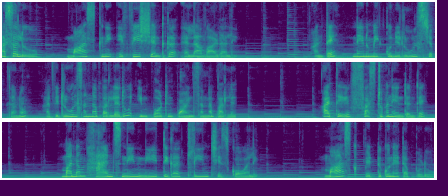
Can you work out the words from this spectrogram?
అసలు మాస్క్ని ఎఫిషియెంట్గా ఎలా వాడాలి? అంటే నేను మీకు కొన్ని రూల్స్ చెప్తాను. అవి రూల్స్ అన్నా పర్లేదు ఇంపార్టెంట్ పాయింట్స్ అన్నా పర్లేదు. అయితే ఫస్ట్ వన్ ఏంటంటే మనం హ్యాండ్స్ని నీట్గా క్లీన్ చేసుకోవాలి. మాస్క్ పెట్టుకునేటప్పుడు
